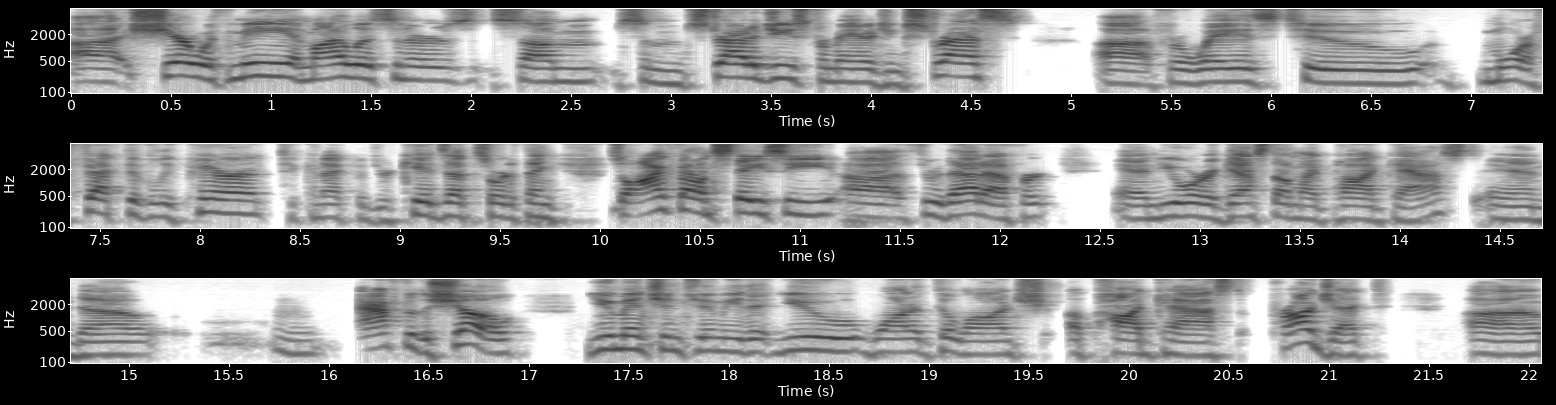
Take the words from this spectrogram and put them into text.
uh, share with me and my listeners some some strategies for managing stress uh, for ways to more effectively parent, to connect with your kids, that sort of thing. So I found Stacie uh, through that effort, and you were a guest on my podcast. And uh, after the show, you mentioned to me that you wanted to launch a podcast project, uh,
